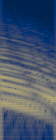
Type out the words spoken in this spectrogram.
Bye.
